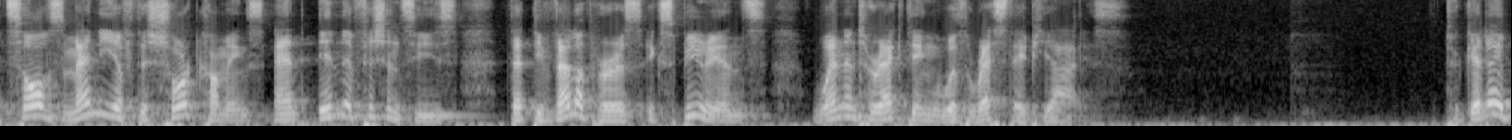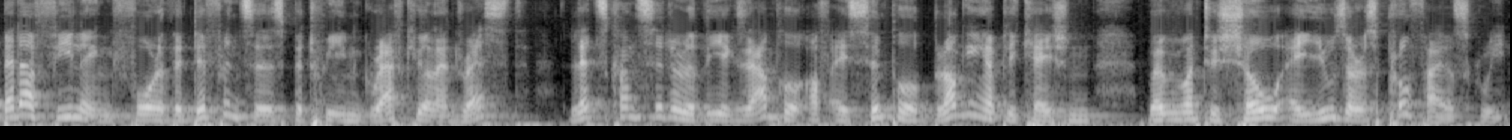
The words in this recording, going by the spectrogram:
It solves many of the shortcomings and inefficiencies that developers experience when interacting with REST APIs. To get a better feeling for the differences between GraphQL and REST, let's consider the example of a simple blogging application where we want to show a user's profile screen.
